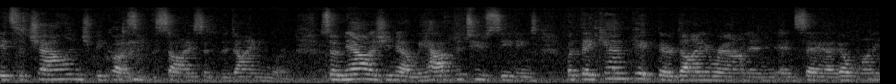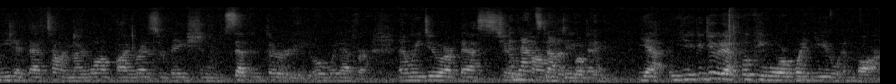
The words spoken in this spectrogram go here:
It's a challenge because of the size of the dining room. So now, as you know, we have the two seatings, but they can pick their dine around and, and say, I don't wanna eat at that time, I want by reservation seven thirty or whatever. And we do our best to And that's done at accommodate them. booking? Yeah, you can do it at booking or when you embark.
